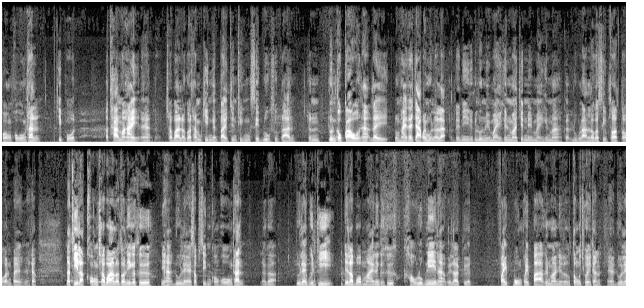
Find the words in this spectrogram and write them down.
ของพระองค์ท่านที่โปรดประทานมาให้นะฮะชาวบ้านแล้วก็ทำกินกันไปจนถึงสืบลูกสืบหลาน จนรุ่นเก่าๆนะฮะได้ลมหายใจจากไปหมดแล้วล่ะเดี๋ยวนี้ก็รุ่นใหม่ๆขึ้นมาเจนใหม่ๆขึ้นมากับลูกหลานแล้วก็สืบทอดต่อกันไปนะครับหน้าที่หลักของชาวบ้านเราตอนนี้ก็คือเนี่ยฮะดูแลทรัพย์สินของพระองค์ท่าน แล้วก็ ดูแลพื้นที่ได้รับมอบหมายนั่นก็คือเขาลูกนี้นะฮะเวลาเกิดไฟปงไฟป่าขึ้นมาเนี่ยเราก็ต้องช่วยกันนะฮะดูแล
